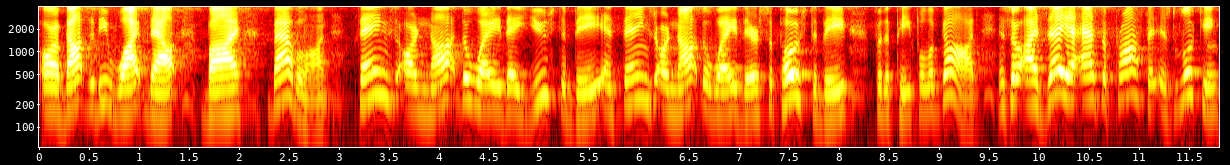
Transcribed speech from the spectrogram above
are about to be wiped out by Babylon. Things are not the way they used to be, and things are not the way they're supposed to be for the people of God. And so Isaiah, as the prophet, is looking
